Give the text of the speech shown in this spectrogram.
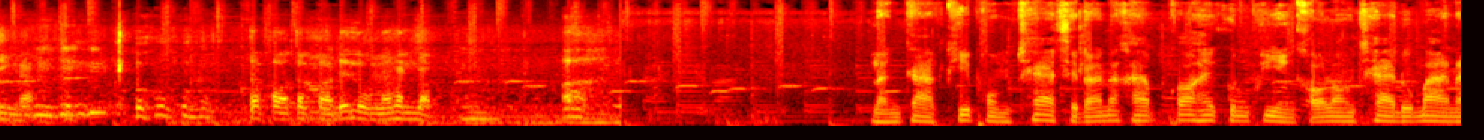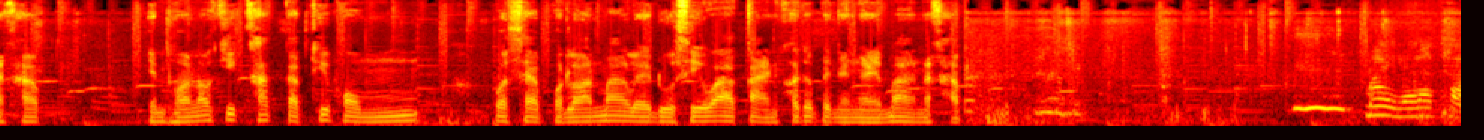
ริง ๆ นะ แต่พอแต่พอได้ลงแล้วมันแบบอะหลังจากที่ผมแช่เสร็จแล้วนะครับ ก็ให้คุณผู้หญิงเขาลองแช่ดูบ้างนะครับ เห็นหัวเราะคิกคักกับที่ผมปวดแสบปวดร้อนมากเลยดูซิว่าอาการเขาจะเป็นยังไงบ้างนะครับ ไม่แล้วล่ะค่ะ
